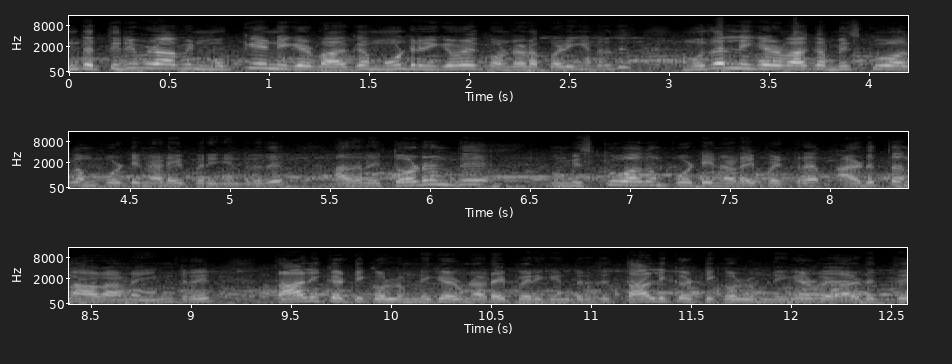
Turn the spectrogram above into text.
இந்த திருவிழாவின் முக்கிய நிகழ்வாக மூன்று நிகழ்வுகள் கொண்டாடப்படுகின்றது. முதல் நிகழ்வாக மிஸ்குவாகம் போட்டி நடைபெறுகின்றது. அதனைத் தொடர்ந்து மிஸ்குவாகம் போட்டி நடைபெற்ற அடுத்த நாளான இன்று தாலி கட்டி கொள்ளும் நிகழ்வு நடைபெறுகின்றது. தாலி கட்டி கொள்ளும் நிகழ்வை அடுத்து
